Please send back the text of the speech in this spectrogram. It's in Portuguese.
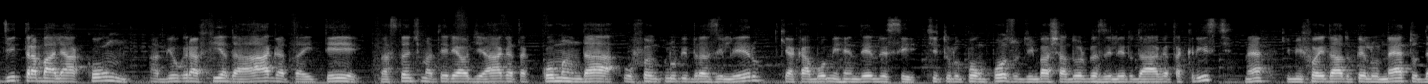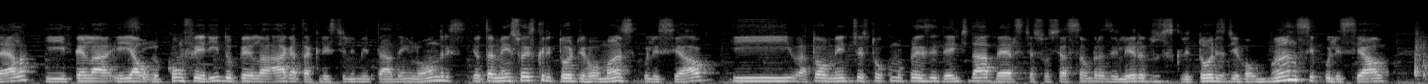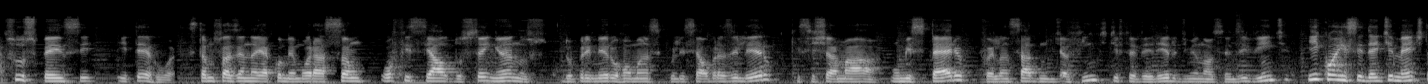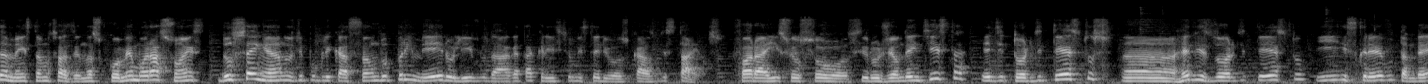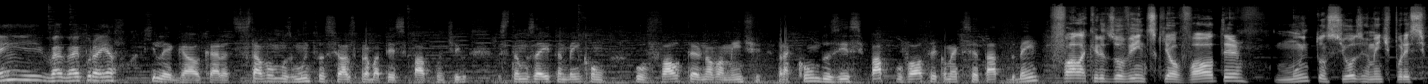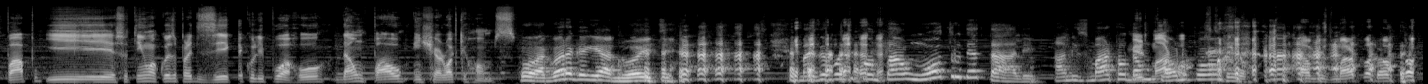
de trabalhar com a biografia da Ágata e ter bastante material de Ágata, comandar o fã-clube brasileiro, que acabou me rendendo esse título pomposo de embaixador brasileiro da Agatha Christie, né, que me foi dado pelo neto dela e pela e ao, conferido pela Agatha Christie Limitada em Londres. Eu também sou escritor de romance policial e atualmente estou como presidente da ABERST, Associação Brasileira dos Escritores de Romance Policial, Suspense e Terror. Estamos fazendo aí a comemoração oficial dos 100 anos do primeiro romance policial brasileiro, que se chama O Mistério, foi lançado no dia 20 de fevereiro de 1920, e coincidentemente também estamos fazendo as comemorações dos 100 anos de publicação do primeiro livro da Agatha Christie, O Misterioso Caso de Styles. Fora isso, eu sou cirurgião dentista, editor de textos, revisor de texto e escrevo também e vai, vai por aí afora. Que legal, cara. Estávamos muito ansiosos para bater esse papo contigo. Estamos aí também com o Walter novamente para conduzir esse papo. Walter, como é que você tá? Tudo bem? Fala, queridos ouvintes, que é o Walter muito ansioso realmente por esse papo. E só tenho uma coisa para dizer: que o Lipoarro dá um pau em Sherlock Holmes. Pô, agora ganhei a noite. Mas eu vou te contar um outro detalhe. A Miss Marple dá Miss um Marple. pau no Poirot. a Miss Marple dá um pau.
